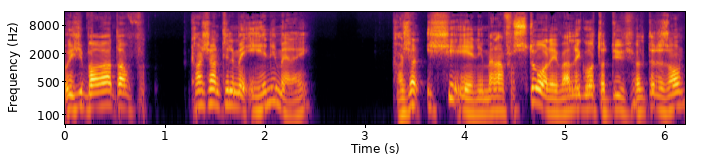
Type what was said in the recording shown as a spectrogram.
og ikke bare at han Kanskje han til og med er enig med deg, kanskje han ikke er enig, men han forstår deg veldig godt at du følte det sånn,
